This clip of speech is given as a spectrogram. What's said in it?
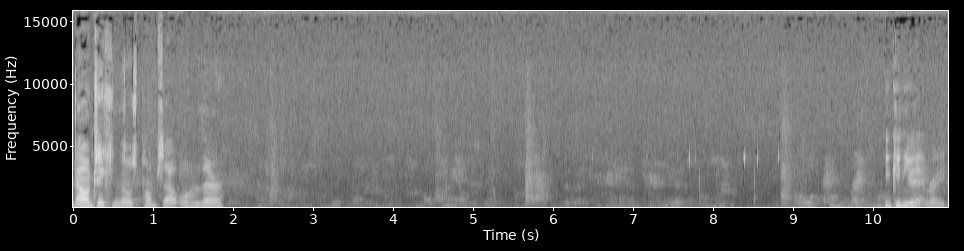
Now I'm taking those pumps out over there. You can hear that, right?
